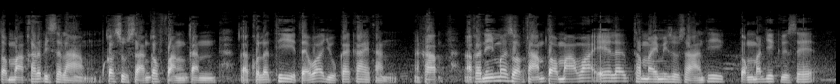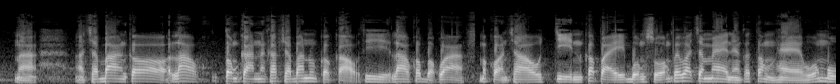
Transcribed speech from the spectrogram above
ต่อมาคารับอิสลาม ก็สุสานก็ฝังกันกับคนละที่แต่ว่าอยู่ใกล้ๆกันนะครับอะคราวนี้เมื่อสอบถามต่อมาว่าเอ๊ะแล้วทำไมมีสุสานที่ตรงมัสยิดกือเซะนะชาวบ้านก็เล่าตรงกันนะครับชาวบ้านรุ่นเก่าๆที่เล่าก็บอกว่าเมื่อก่อนชาวจีนก็ไปบวงสรวงไปว่าเจ้าแม่เนี่ยก็ต้องแห่หัวหมู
